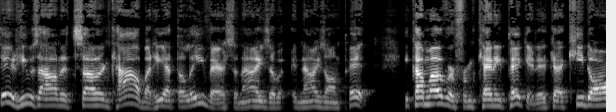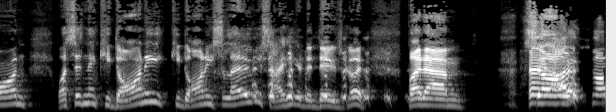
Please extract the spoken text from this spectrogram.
dude? He was out at Southern Cal, but he had to leave there, so now he's a, now he's on Pitt. He come over from Kenny Pickett. It, uh, Kedon, what's his name? Kedani, Kedani Slovis. I hear the dude's good, but um, so Hey, I, love,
